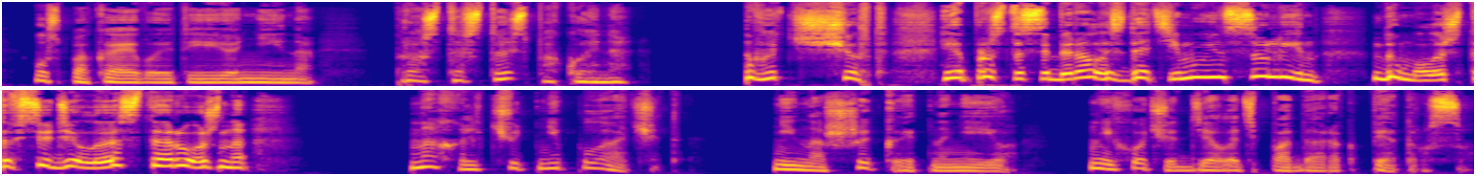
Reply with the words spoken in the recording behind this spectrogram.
— успокаивает ее Нина. «Просто стой спокойно». «Вот черт, я просто собиралась дать ему инсулин. Думала, что все делаю осторожно». Нахаль чуть не плачет. Нина шикает на нее, не хочет делать подарок Петрусу.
